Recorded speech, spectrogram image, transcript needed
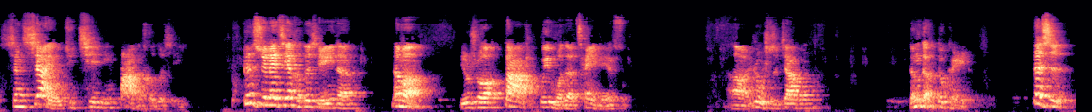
向下游去签订大的合作协议。跟谁来签合作协议呢？那么比如说大规模的餐饮连锁，啊，肉食加工等等都可以。但是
